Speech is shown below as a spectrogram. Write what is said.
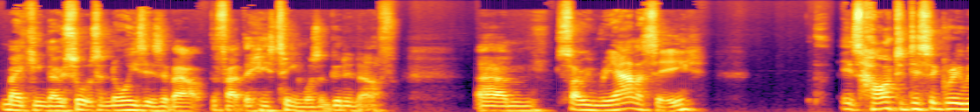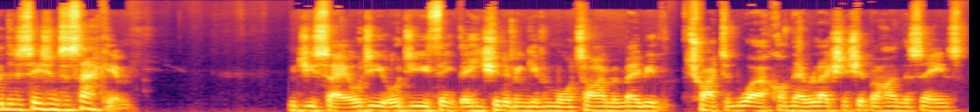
making those sorts of noises about the fact that his team wasn't good enough. Um, so in reality, it's hard to disagree with the decision to sack him. Would you say, or do you, or do you think that he should have been given more time and maybe try to work on their relationship behind the scenes?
